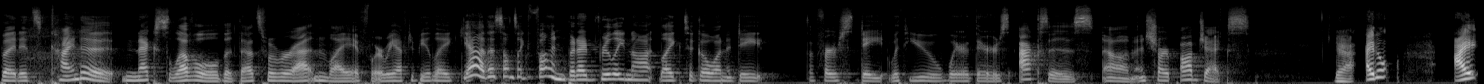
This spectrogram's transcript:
but it's kind of next level that that's where we're at in life, where we have to be like, yeah, that sounds like fun, but I'd really not like to go on a date, the first date with you, where there's axes um, and sharp objects. yeah. I don't. I,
